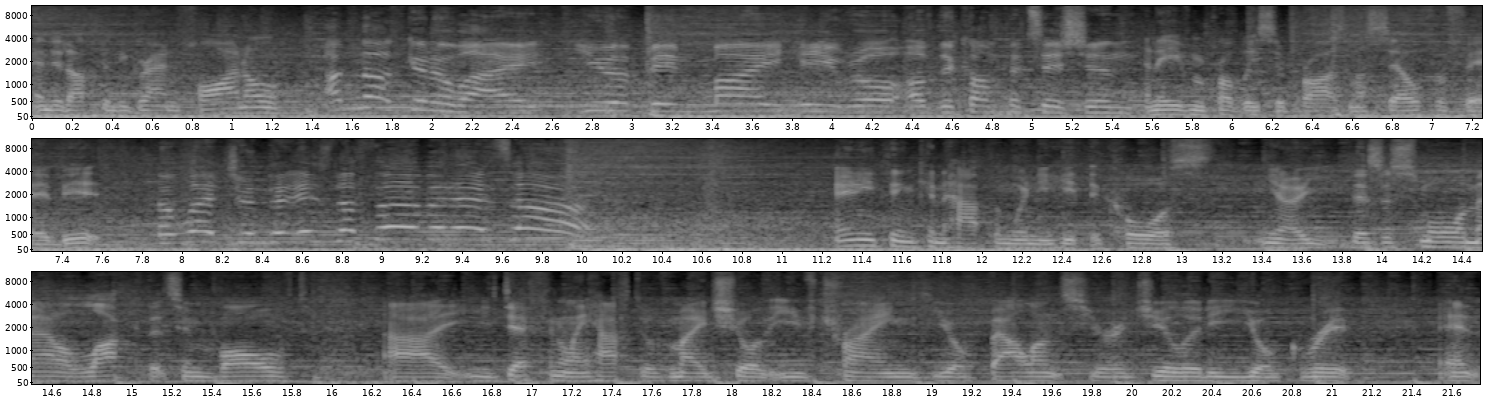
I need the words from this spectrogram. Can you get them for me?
ended up in the grand final. I'm not going to lie, you have been my hero of the competition. And even probably surprised myself a fair bit. The legend that is the Furbinator! Anything can happen when you hit the course. You know, there's a small amount of luck that's involved. Uh, you definitely have to have made sure that you've trained your balance, your agility, your grip, and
